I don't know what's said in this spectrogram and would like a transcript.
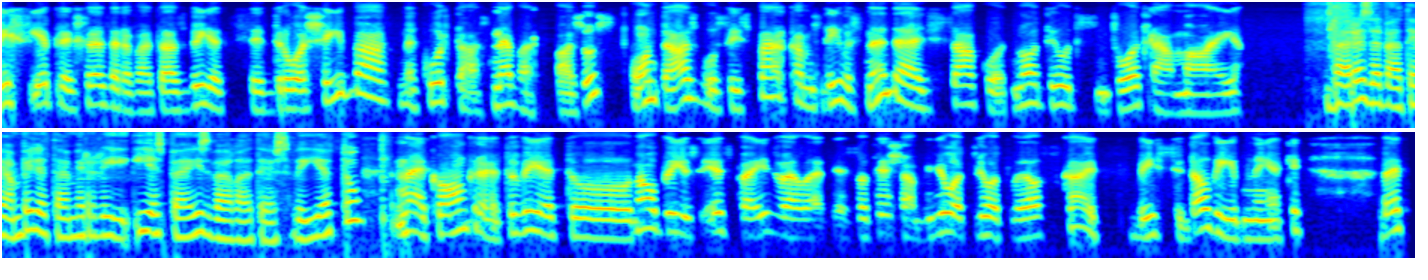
Visas iepriekš rezervētās biļetes ir drošībā, nekur tās nevar pazust, un tās būs izpērkamas divas nedēļas, sākot no 22. maija. Vai rezervētajām biļetēm ir arī iespēja izvēlēties vietu? Nē, konkrētu vietu nav bijusi iespēja izvēlēties. Tas tiešām bija ļoti, ļoti liels skaits, visi dalībnieki. Bet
